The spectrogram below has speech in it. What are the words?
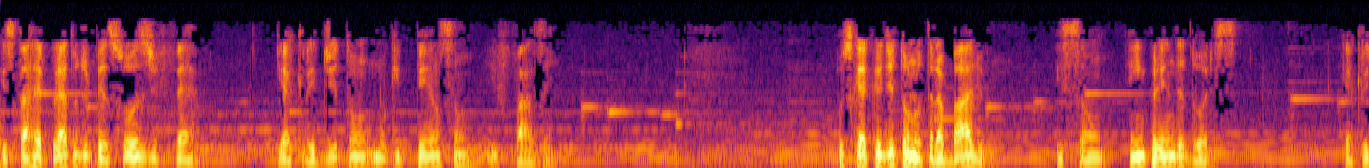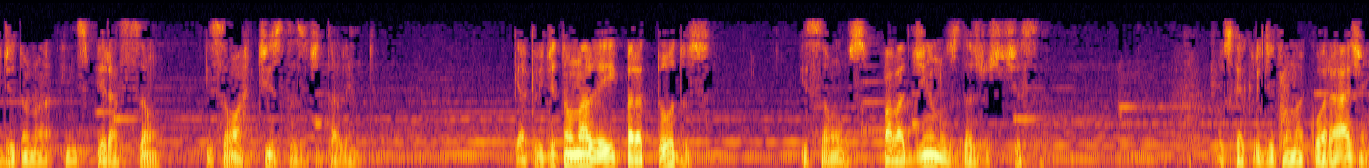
está repleto de pessoas de fé que acreditam no que pensam e fazem. Os que acreditam no trabalho e são empreendedores, que acreditam na inspiração e são artistas de talento, que acreditam na lei para todos e são os paladinos da justiça, os que acreditam na coragem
